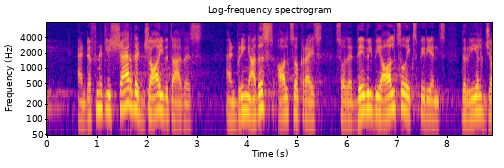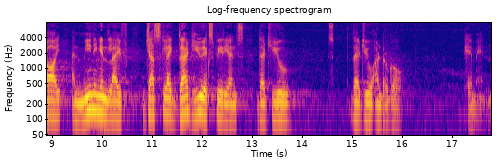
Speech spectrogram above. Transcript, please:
and definitely share the joy with others and bring others also Christ so that they will be also experience the real joy and meaning in life just like that you experience that you that you undergo. Amen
